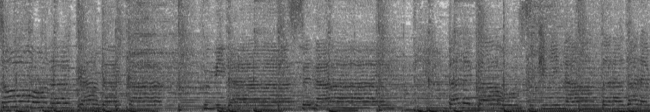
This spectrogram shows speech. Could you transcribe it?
そうなかなか踏み出せない誰かを好きになったら誰か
